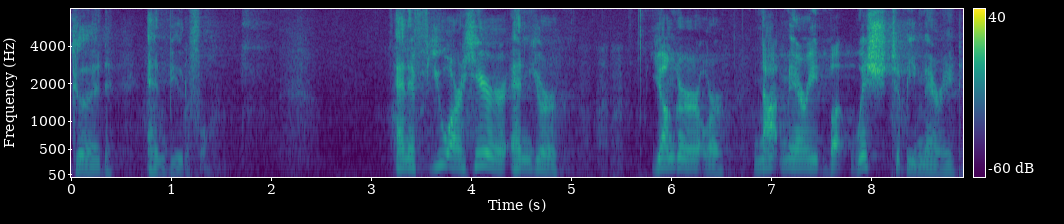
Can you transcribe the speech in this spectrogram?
good and beautiful. And if you are here and you're younger or not married but wish to be married,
